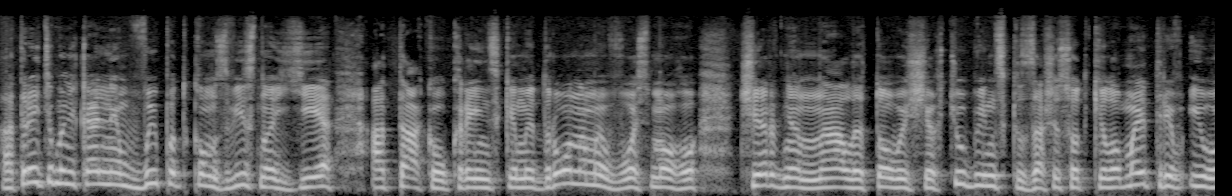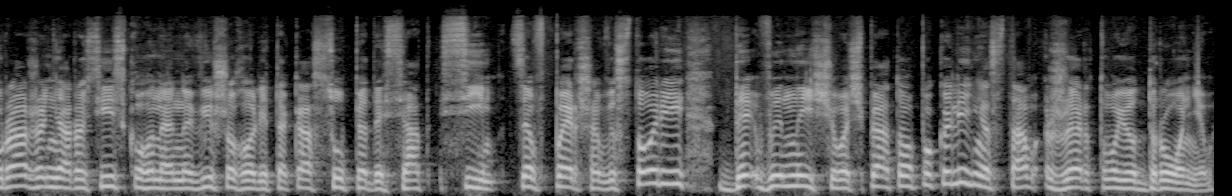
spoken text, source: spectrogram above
А третім унікальним випадком, звісно, є атака українськими дронами 8 червня на литовищах Тюбінськ за 600 кілометрів і ураження російського найновішого літака Су-57. Це вперше в історії, де винищувач п'ятого покоління став жертвою дронів.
